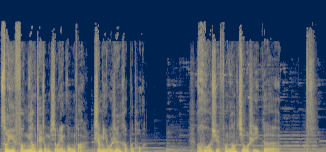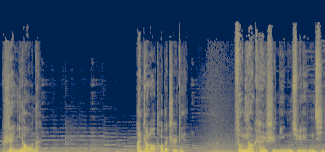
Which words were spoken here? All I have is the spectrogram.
所以冯耀这种修炼功法是没有任何不妥。或许冯耀就是一个人妖呢。按照老头的指点，冯耀开始凝聚灵气，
